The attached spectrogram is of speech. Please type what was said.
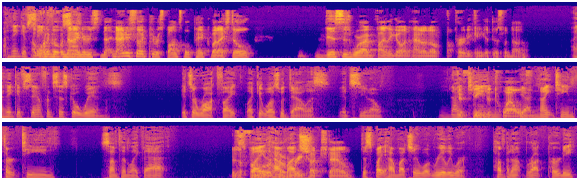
I think if San I want to go Niners. Niners feel like the responsible pick, but I still. This is where I'm finally going. I don't know if Purdy can get this one done. I think if San Francisco wins, it's a rock fight like it was with Dallas. It's, you know, 19, 15 to 12. Yeah, 19 13, something like that. There's despite a fumble recovery much, touchdown. Despite how much they what really were pumping up Brock Purdy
